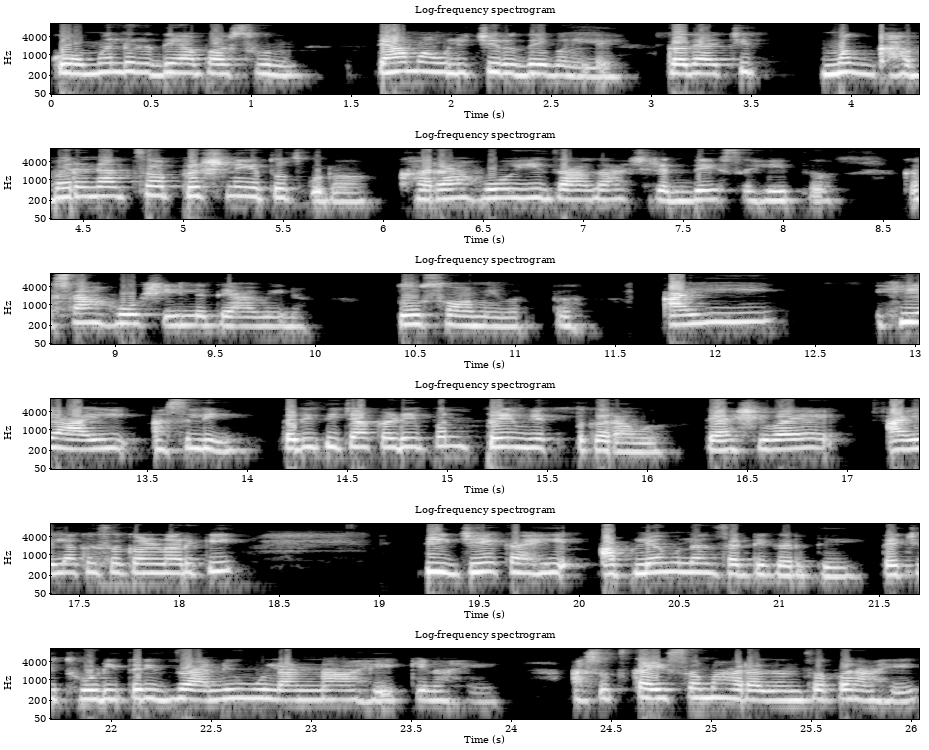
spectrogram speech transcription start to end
कोमल हृदयापासून त्या माऊलीचे हृदय बनले. कदाचित मग घाबरण्याचा प्रश्न येतोच कुठं? खरा होई जागा श्रद्धेसहित कसा होशील त्याविन तो स्वामी भक्त. आई ही आई असली तरी तिच्याकडे पण प्रेम व्यक्त करावं. त्याशिवाय आईला कसं कळणार की? ती जे काही आपल्या मुलांसाठी करते त्याची थोडी तरी जाणीव मुलांना आहे की नाही? असंच काहीसं महाराजांचं पण आहे.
